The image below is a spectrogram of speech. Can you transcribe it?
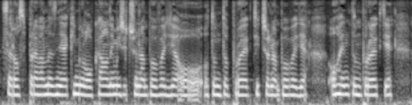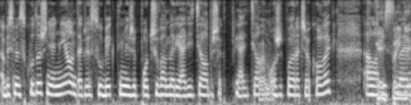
sa rozprávame s nejakými lokálnymi, že čo nám povedia o, o tomto projekte, čo nám povedia o hentom projekte, aby sme skutočne nielen takže subjektívne, že počúvame riaditeľa, lebo však riaditeľ nám môže povedať čokoľvek, ale Keď aby sme... príde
